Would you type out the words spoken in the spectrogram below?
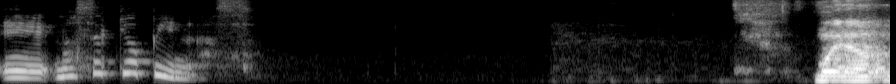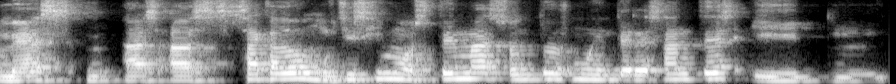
eh, no sé qué opinas. Bueno, me has, sacado muchísimos temas, son todos muy interesantes y mm,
